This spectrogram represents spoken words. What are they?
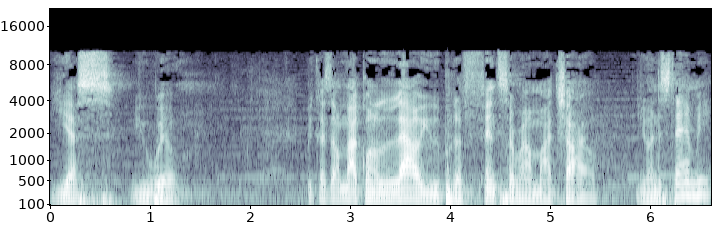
Yes, you will. Because I'm not going to allow you to put a fence around my child. You understand me?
